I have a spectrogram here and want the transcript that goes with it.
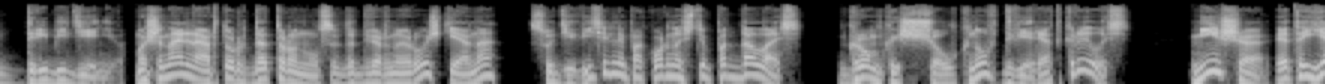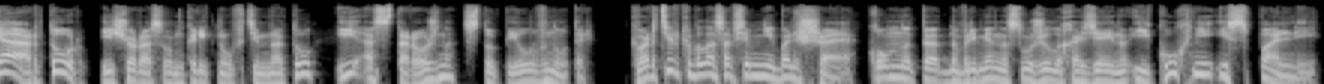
дребеденью. Машинально Артур дотронулся до дверной ручки, и она с удивительной покорностью поддалась. Громко щелкнув, дверь открылась. «Миша, это я, Артур!» Еще раз он крикнул в темноту и осторожно ступил внутрь. Квартирка была совсем небольшая. Комната одновременно служила хозяину и кухней, и спальней.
